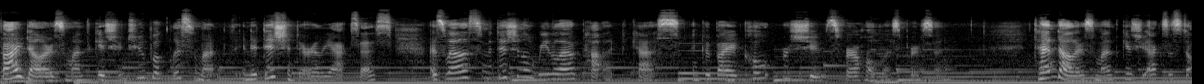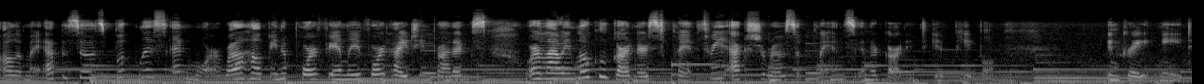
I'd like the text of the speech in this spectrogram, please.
$5 a month gets you two book lists a month in addition to early access, as well as some additional read aloud podcasts and could buy a coat or shoes for a homeless person. $10 a month gives you access to all of my episodes, book lists, and more while helping a poor family afford hygiene products or allowing local gardeners to plant three extra rows of plants in their garden to give people in great need.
